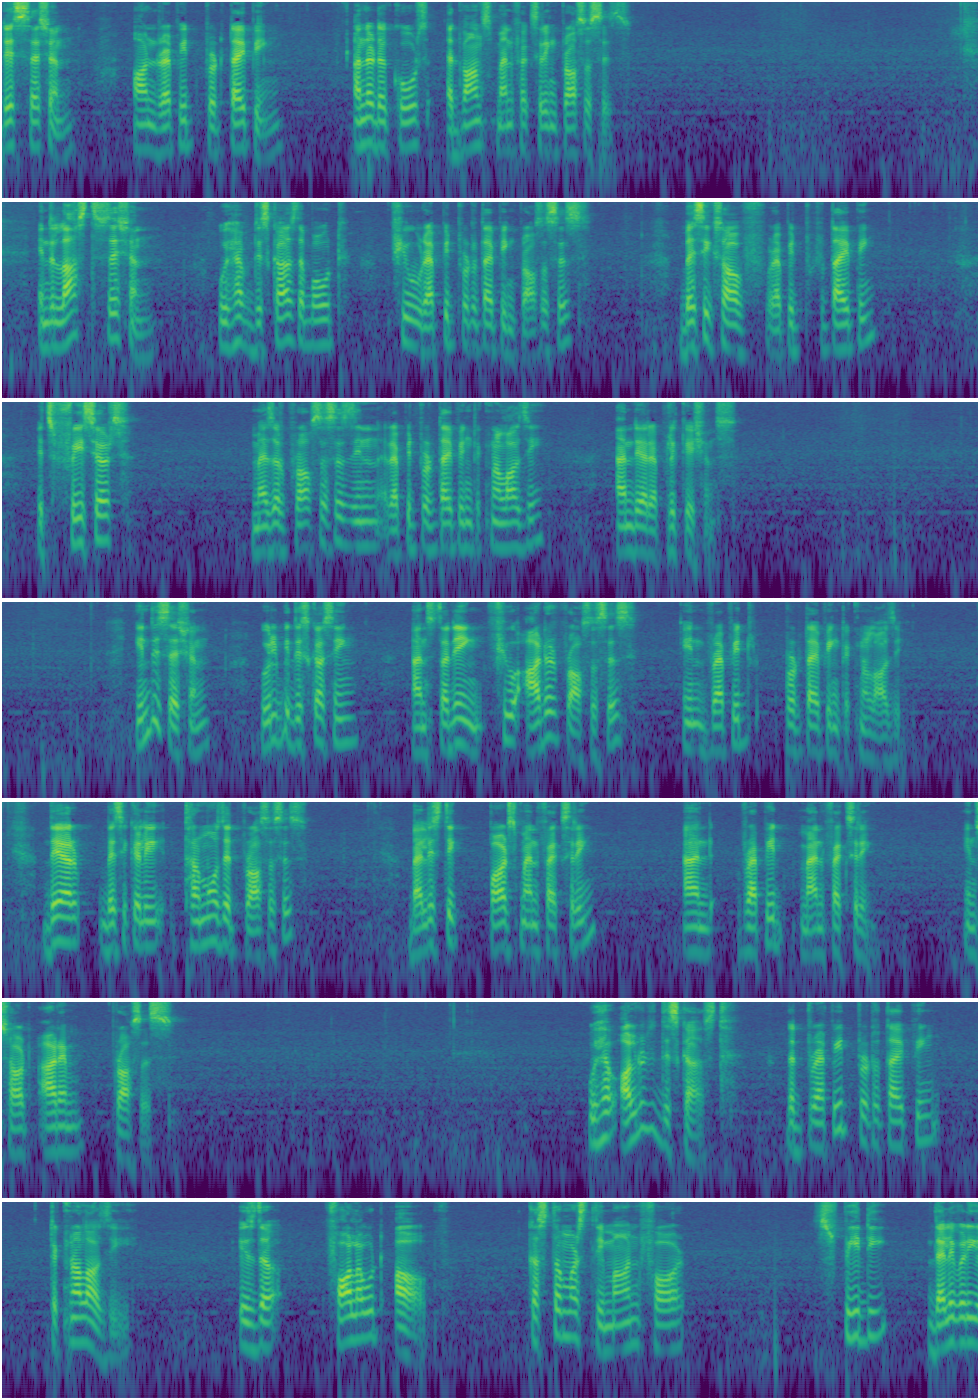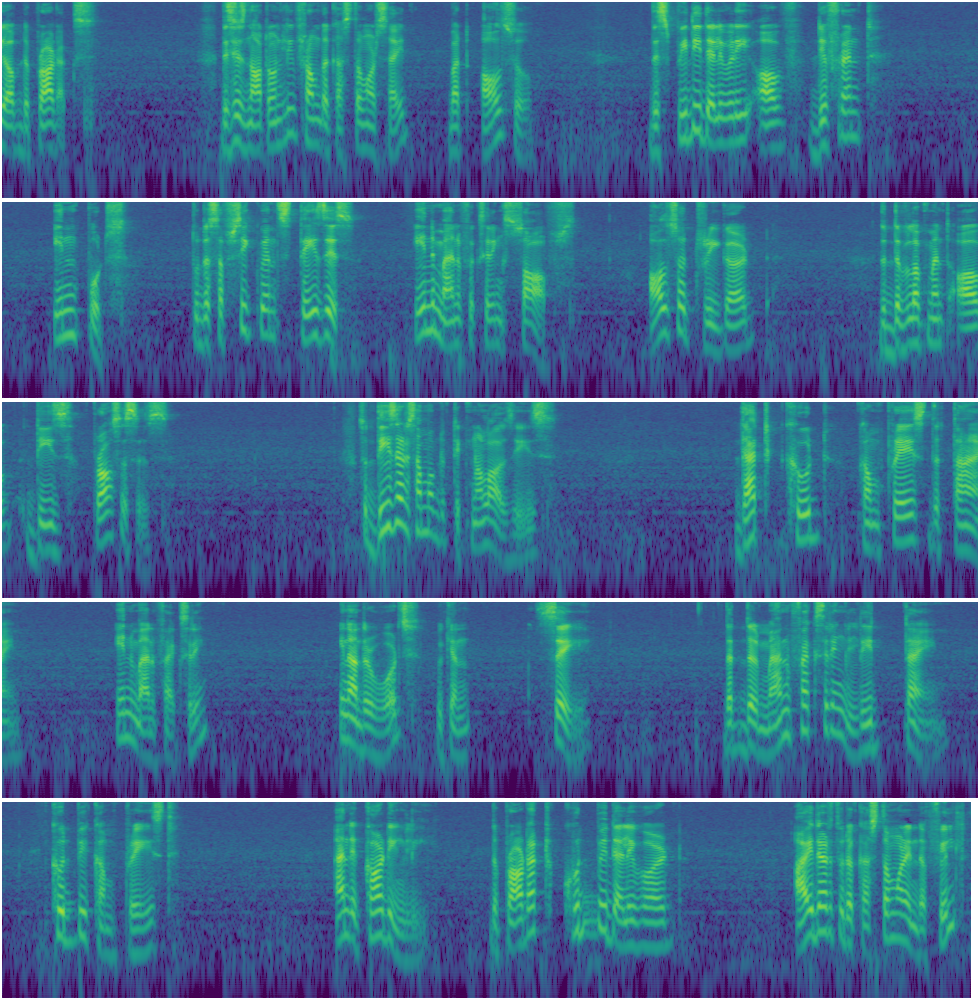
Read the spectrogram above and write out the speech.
This session on rapid prototyping under the course Advanced Manufacturing Processes. In the last session, we have discussed about few rapid prototyping processes, basics of rapid prototyping, its features, major processes in rapid prototyping technology and their applications. In this session, we will be discussing and studying few other processes in rapid prototyping technology. They are basically thermojet processes, ballistic parts manufacturing and rapid manufacturing in short RM process. We have already discussed that rapid prototyping technology is the fallout of customers demand for speedy delivery of the products. This is not only from the customer side, but also the speedy delivery of different inputs to the subsequent stages in manufacturing shops also triggered the development of these processes. So, these are some of the technologies that could compress the time in manufacturing. In other words, we can say that the manufacturing lead time could be compressed and accordingly the product could be delivered either to the customer in the field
